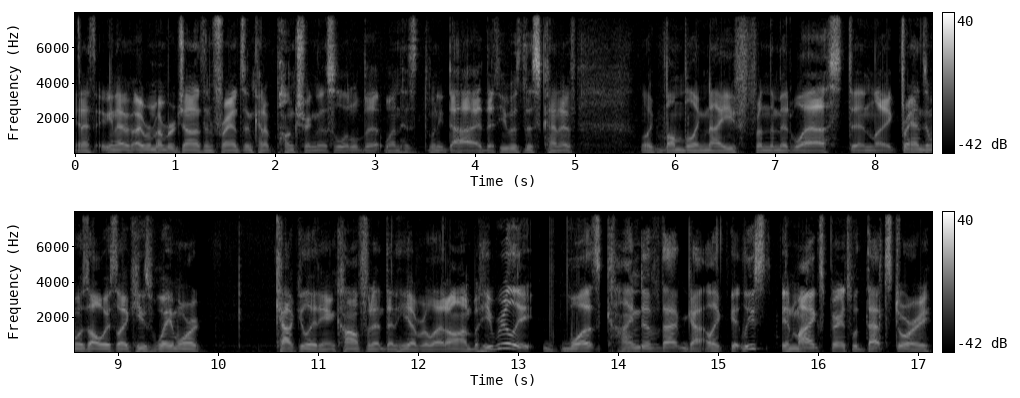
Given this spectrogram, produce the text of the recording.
And I, th- you know, I remember Jonathan Franzen kind of puncturing this a little bit when his when he died that he was this kind of like bumbling knife from the Midwest, and like Franzen was always like he's way more calculating and confident than he ever let on. But he really was kind of that guy. Like at least in my experience with that story,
